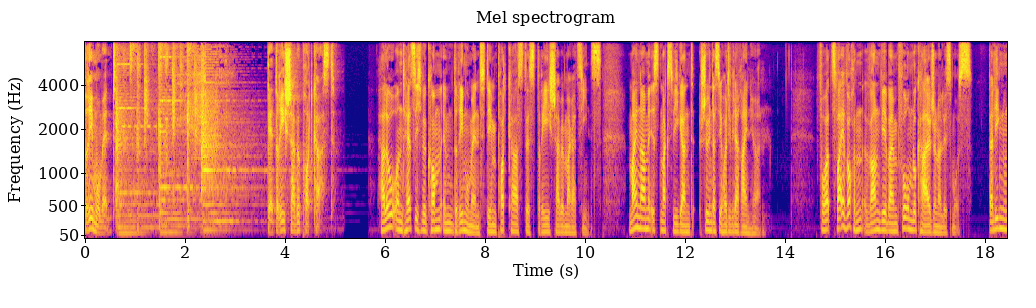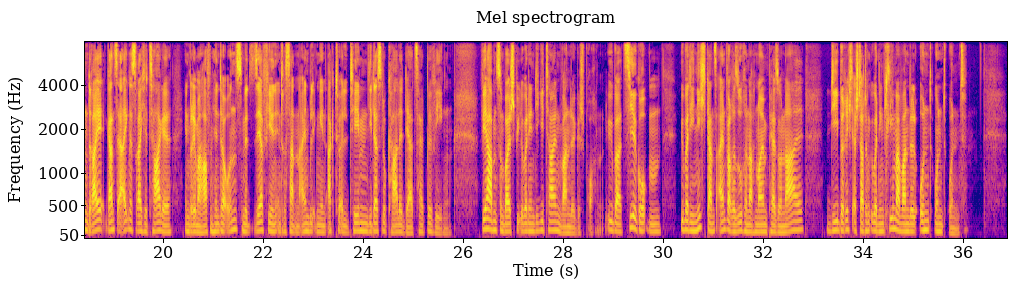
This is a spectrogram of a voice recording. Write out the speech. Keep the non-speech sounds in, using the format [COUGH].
Drehmoment. Der Drehscheibe Podcast. Hallo und herzlich willkommen im Drehmoment, dem Podcast des Drehscheibe Magazins. Mein Name ist Max Wiegand. Schön, dass Sie heute wieder reinhören. Vor zwei Wochen waren wir beim Forum Lokaljournalismus. Da liegen nun drei ganz ereignisreiche Tage in Bremerhaven hinter uns mit sehr vielen interessanten Einblicken in aktuelle Themen, die das Lokale derzeit bewegen. Wir haben zum Beispiel über den digitalen Wandel gesprochen, über Zielgruppen, über die nicht ganz einfache Suche nach neuem Personal, die Berichterstattung über den Klimawandel und, und, und.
